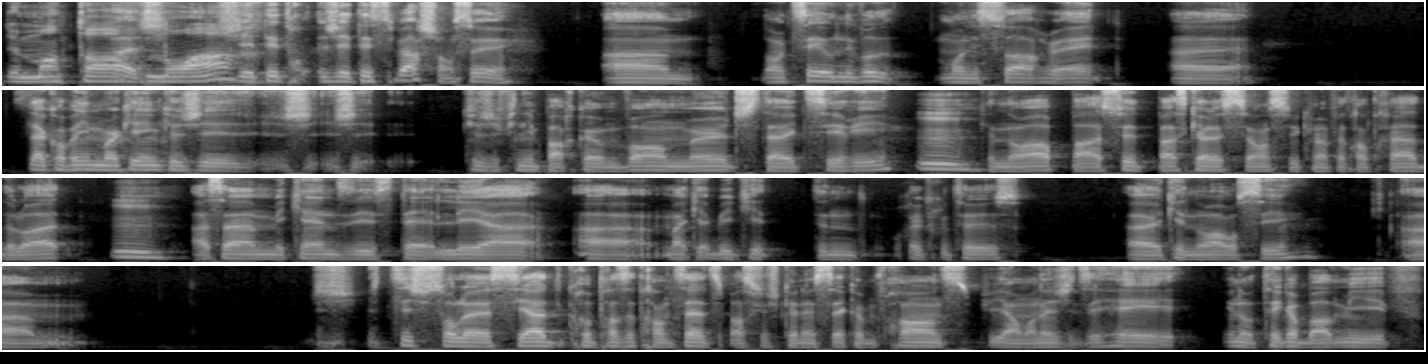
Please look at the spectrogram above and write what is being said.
de mentors noirs? J'ai été, super chanceux. Um, donc, tu sais, au niveau de mon histoire, right, euh, c'est la compagnie de marketing que j'ai, que fini par comme vendre, merge, c'était avec Thierry, Hmm, qui est noir. Par la suite, Pascal Océan, celui qui m'a fait rentrer à Deloitte. hmm, À ça, Mackenzie, c'était Léa euh, Maccabi, qui est une recruteuse, euh, qui est noire aussi. Um, je suis sur le CA de Groupe 337, c'est parce que je connaissais comme France. Puis à un moment donné, j'ai dit, hey, you know, think about me if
